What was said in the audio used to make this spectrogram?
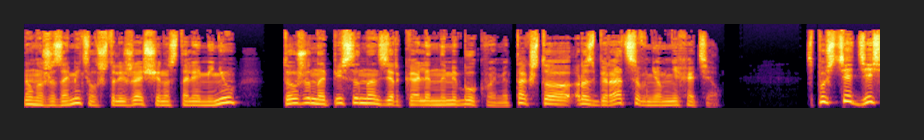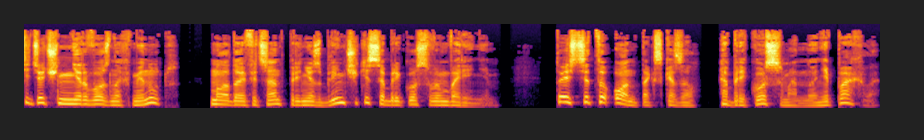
Он уже заметил, что лежащее на столе меню тоже написано зеркаленными буквами, так что разбираться в нем не хотел. Спустя десять очень нервозных минут молодой официант принес блинчики с абрикосовым вареньем. То есть это он так сказал. Абрикосом оно не пахло.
